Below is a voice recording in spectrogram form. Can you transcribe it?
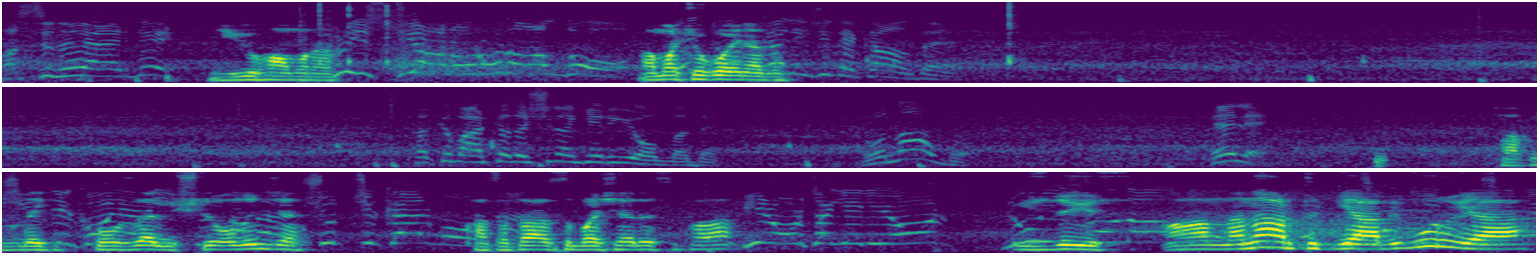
Pasını verdi. Yuh amına. Cristiano Ronaldo. Ama çok oynadı. Kalecide kaldı. Takım arkadaşına geri yolladı. Ronaldo. Hele. Takımdaki futbolcular güçlü olunca pas hatası başarısı falan. Yüzde yüz. Ronaldo. Anla artık ya, bir vur ya.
